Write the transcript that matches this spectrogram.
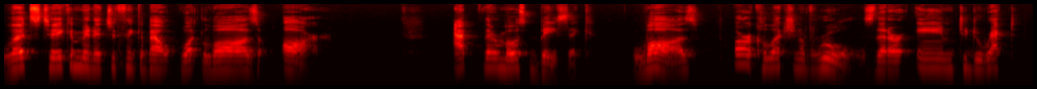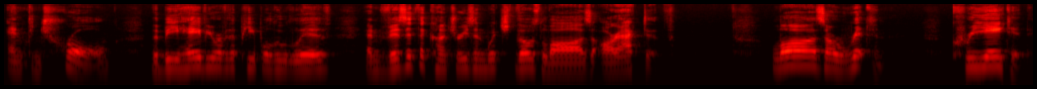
Let's take a minute to think about what laws are. At their most basic, laws are a collection of rules that are aimed to direct and control the behavior of the people who live and visit the countries in which those laws are active. Laws are written, created,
